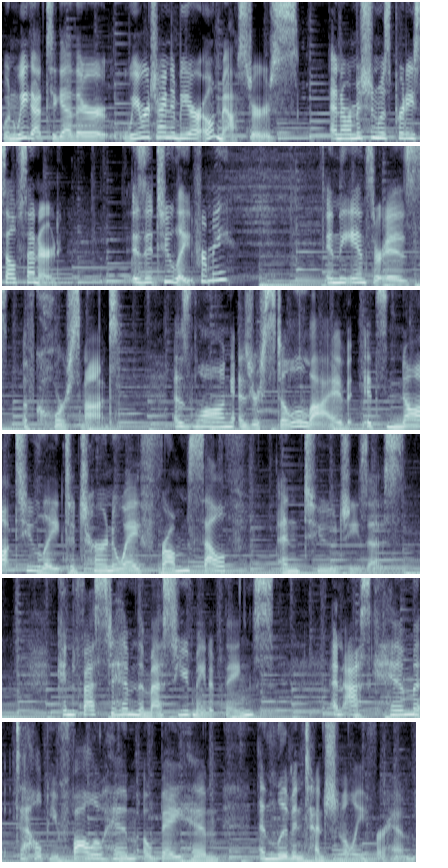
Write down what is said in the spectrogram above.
When we got together, we were trying to be our own masters, and our mission was pretty self centered. Is it too late for me? And the answer is, of course not. As long as you're still alive, it's not too late to turn away from self and to Jesus. Confess to Him the mess you've made of things, and ask Him to help you follow Him, obey Him, and live intentionally for Him.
